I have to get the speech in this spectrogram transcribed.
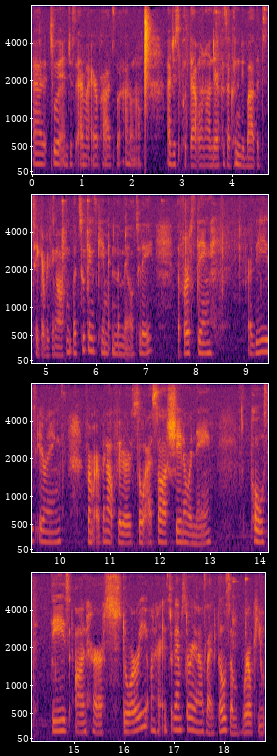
add it to it and just add my airpods but i don't know I just put that one on there because I couldn't be bothered to take everything off. But two things came in the mail today. The first thing are these earrings from Urban Outfitters. So I saw Shayna Renee post these on her story, on her Instagram story. And I was like, those are real cute.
